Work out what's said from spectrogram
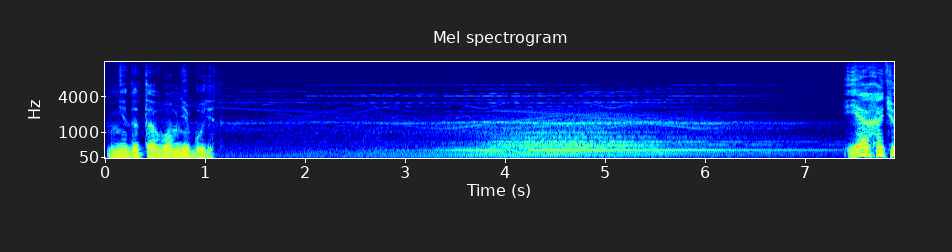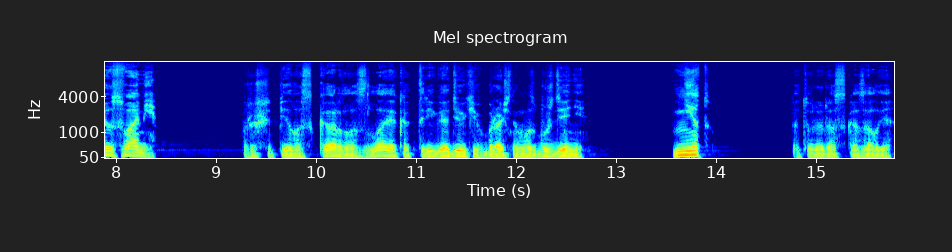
Не до того мне будет. «Я хочу с вами», Прошипела Скарла, злая, как три гадюки в брачном возбуждении. «Нет», — который раз сказал я.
